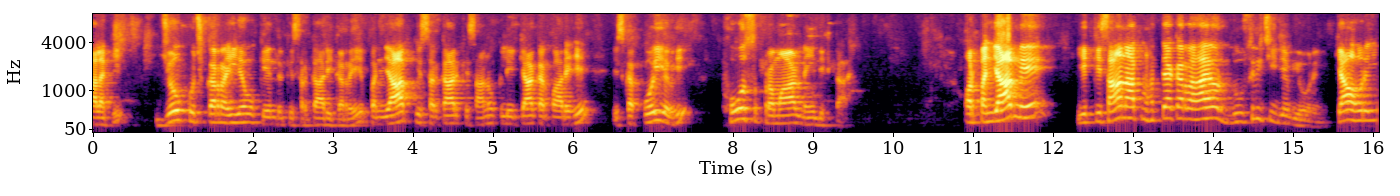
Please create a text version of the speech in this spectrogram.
हालाँकि जो कुछ कर रही है वो केंद्र की सरकार ही कर रही है। पंजाब की सरकार किसानों के लिए क्या कर पा रही है, इसका कोई अभी ठोस प्रमाण नहीं दिखता है। और पंजाब में ये किसान आत्महत्या कर रहा है और दूसरी चीज़ें भी हो रही क्या हो रही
